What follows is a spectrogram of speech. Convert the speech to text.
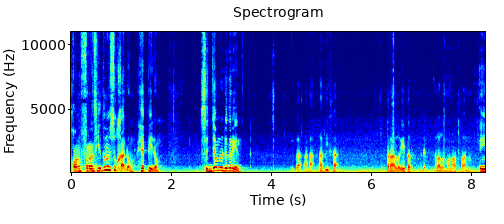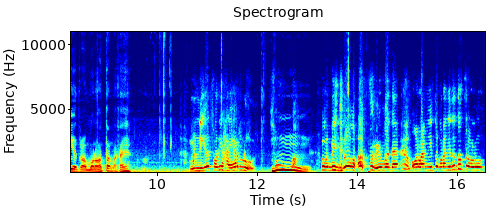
conference gitu lu suka dong? Happy dong? Sejam lu dengerin? Enggak nggak nggak bisa. Terlalu itu terlalu monoton. Iya terlalu monoton makanya. Hmm. Mendingan Sony hire lu. Sumpah. Hmm. Lebih jelas daripada orang itu. Orang itu tuh terlalu,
